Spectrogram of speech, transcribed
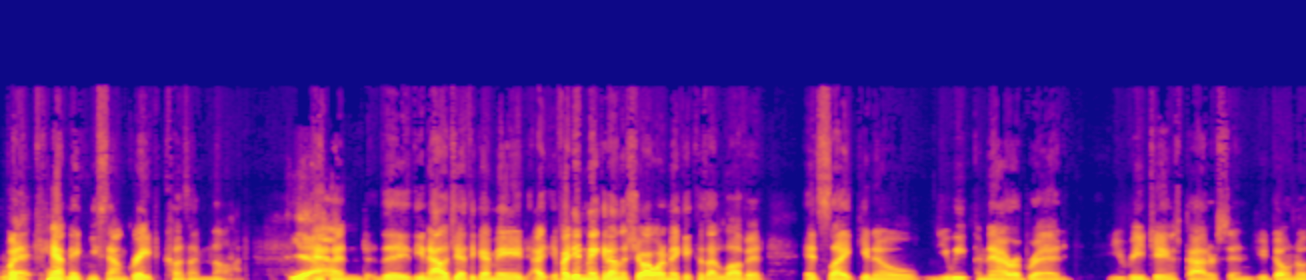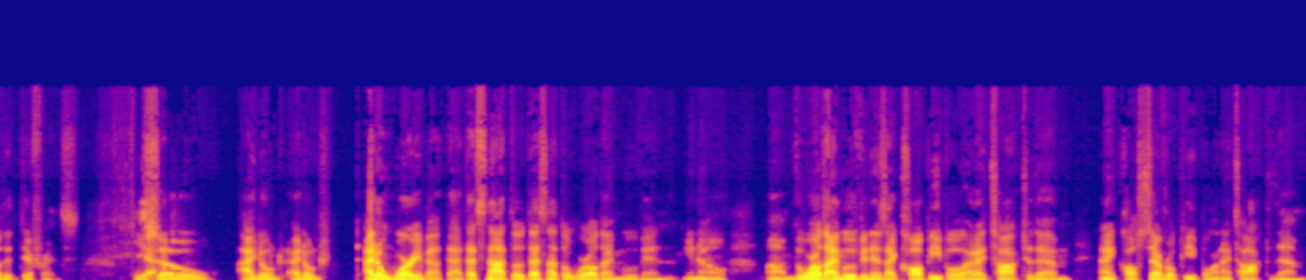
but Right. it can't make me sound great because I'm not. Yeah. And the the analogy I think I made, I, if I didn't make it on the show, I want to make it because I love it. It's like you know, you eat Panera bread, you read James Patterson, you don't know the difference. Yeah. So I don't, I don't, I don't worry about that. That's not the that's not the world I move in. You know, um, the world I move in is I call people and I talk to them, and I call several people and I talk to them,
